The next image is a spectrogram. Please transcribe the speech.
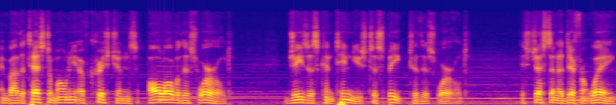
and by the testimony of Christians all over this world, Jesus continues to speak to this world. It's just in a different way.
